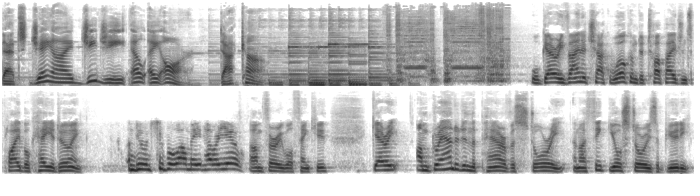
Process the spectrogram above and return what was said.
That's J I G G L A R.com. Well, Gary Vaynerchuk, welcome to Top Agents Playbook. How you doing? I'm doing super well, mate. How are you? I'm very well, thank you. Gary, I'm grounded in the power of a story, and I think your story's a beauty.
